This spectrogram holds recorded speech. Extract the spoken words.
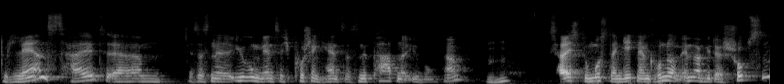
du lernst halt, ähm, das ist eine Übung, nennt sich Pushing Hands, das ist eine Partnerübung. Ja? Mhm. Das heißt, du musst deinen Gegner im Grunde genommen immer wieder schubsen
